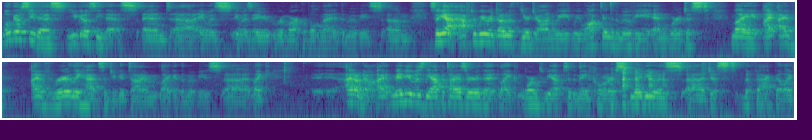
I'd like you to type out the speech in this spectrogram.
we'll go see this, you go see this, and uh, it was it was a remarkable night at the movies. Um, so yeah, after we were done with Dear John, we we walked into the movie and we're just my I, I've I've rarely had such a good time like at the movies. Uh, like I don't know. I maybe it was the appetizer that like warmed me up to the main course. maybe it was uh, just the fact that like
